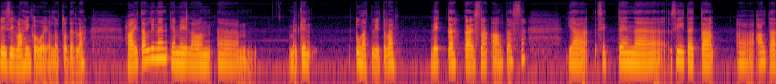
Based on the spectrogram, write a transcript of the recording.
vesivahinko voi olla todella haitallinen ja meillä on ähm, melkein tuhat litraa vettä kaissa altassa. Ja sitten äh, siitä, että äh, alta,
